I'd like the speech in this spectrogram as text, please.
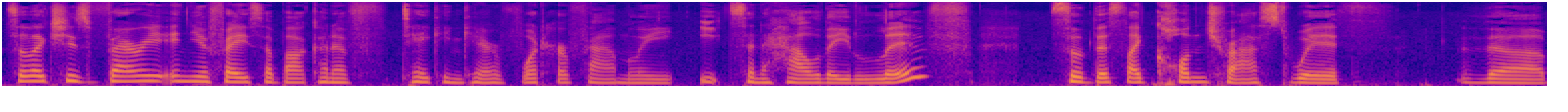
So like she's very in your face about kind of taking care of what her family eats and how they live. So this like contrast with the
